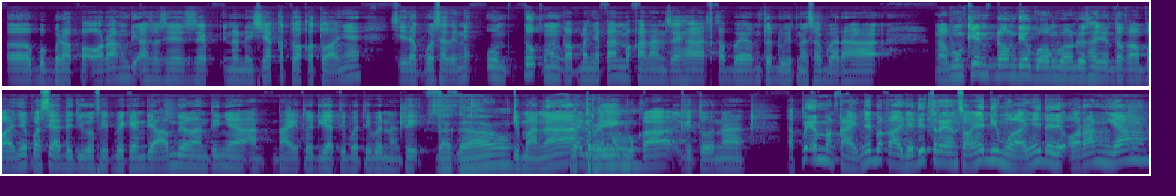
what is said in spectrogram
eh, beberapa orang di asosiasi chef Indonesia ketua-ketuanya si dapur saat ini untuk mengkampanyekan makanan sehat kebayang tuh duit nasabaraha nggak mungkin dong dia buang-buang duit hanya untuk kampanye pasti ada juga feedback yang diambil nantinya entah itu dia tiba-tiba nanti Dagang. gimana gitu catering. membuka gitu nah tapi emang kayaknya bakal jadi tren soalnya dimulainya dari orang yang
